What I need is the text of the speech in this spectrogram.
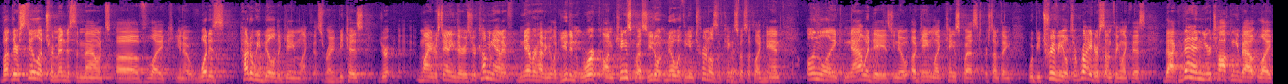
But there's still a tremendous amount of like, you know, what is, how do we build a game like this, right? Mm-hmm. Because you're, my understanding there is you're coming at it never having, like, you didn't work on King's Quest, so you don't know what the internals of King's Quest look like. Mm-hmm. And unlike nowadays, you know, a game like King's Quest or something would be trivial to write or something like this. Back then, you're talking about like,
